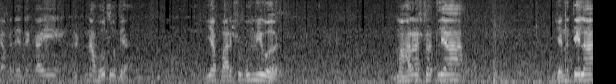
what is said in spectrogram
यामध्ये ते काही घटना होत होत्या या पार्श्वभूमीवर महाराष्ट्रातल्या जनतेला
